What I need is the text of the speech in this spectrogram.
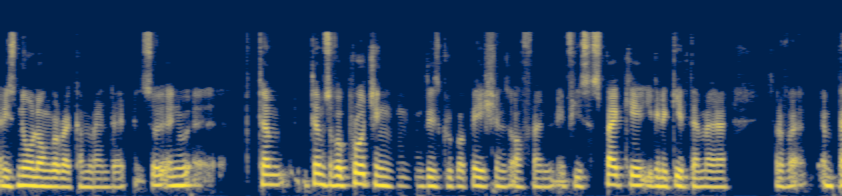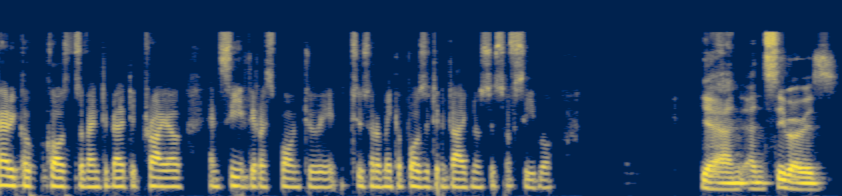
and is no longer recommended. So, in, uh, term, in terms of approaching this group of patients, often if you suspect it, you're going to give them a sort of an empirical course of antibiotic trial and see if they respond to it to sort of make a positive diagnosis of SIBO. Yeah, and, and SIBO is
